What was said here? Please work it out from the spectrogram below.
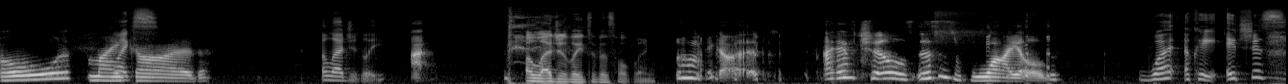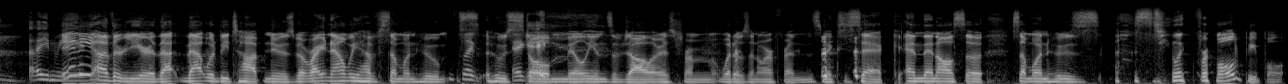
Oh my Like god. Allegedly. Allegedly to this whole thing. Oh my god. I have chills. This is wild. What? Okay, it's just. I mean, Any other year that that would be top news, but right now we have someone who like, who okay. stole millions of dollars from widows and orphans makes you sick, and then also someone who's stealing from old people,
